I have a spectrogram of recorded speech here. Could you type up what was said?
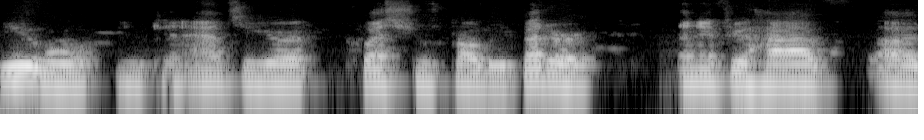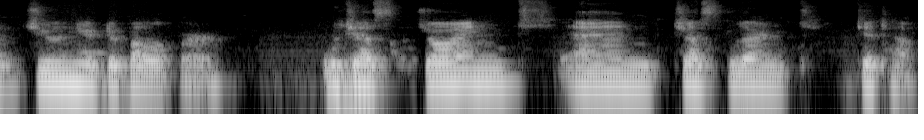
view and can answer your questions probably better than if you have a junior developer who just joined and just learned GitHub.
